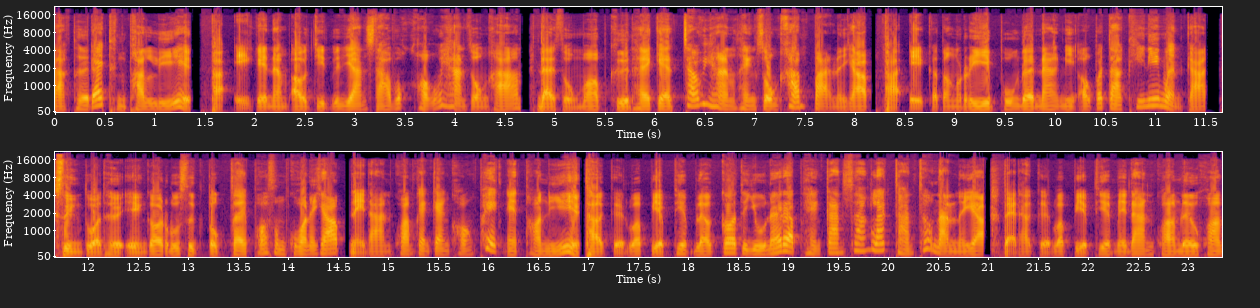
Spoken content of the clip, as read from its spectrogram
จากเธอได้ถึงพันลี้ พระเอกได้นำเอาจิตวิญญาณสาวกของวิหารสงคราม ได้ส่งมอบคืนให้แก่เจ้าวิหารแห่งสงครามป่านะครับ พระเอกก็ต้องรีบพุ่งเดินทางหนีออกไปจากที่นี่เหมือนกัน ซึ่งตัวเธอเองก็รู้สึกตกใจพอสมควรนะครับ ในด้านความแข็งแกร่งของเพกในตอนนี้ ถ้าเกิดว่าเปรียบเทียบแล้วก็จะอยู่ในระดับแห่งการสร้างรากฐานเท่านั้นนะครับ แต่ถ้าเกิดว่าเปรียบเทียบในด้านความเร็วความ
